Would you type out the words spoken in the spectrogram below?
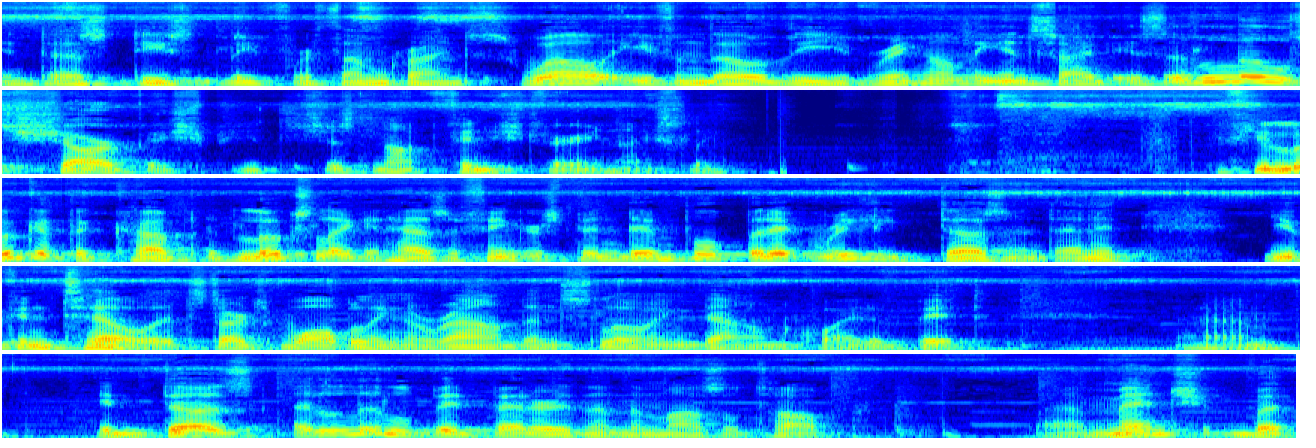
it does decently for thumb grinds as well, even though the ring on the inside is a little sharpish. It's just not finished very nicely. If you look at the cup, it looks like it has a fingerspin dimple, but it really doesn't. And it, you can tell it starts wobbling around and slowing down quite a bit. Um, it does a little bit better than the Mazal Top uh, Mensch, but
